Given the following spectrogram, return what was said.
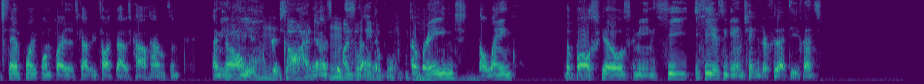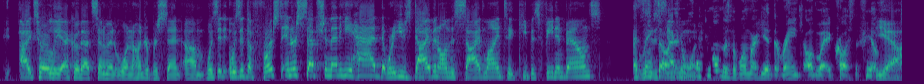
standpoint, one player that's got to be talked about is Kyle Hamilton. I mean, oh, he is just God, unbelievable. The range, the length, the ball skills. I mean, he he is a game changer for that defense. I totally echo that sentiment 100%. Um, was it was it the first interception that he had that where he was diving on the sideline to keep his feet in bounds? I think so. The second, one? second one was the one where he had the range all the way across the field. Yeah,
